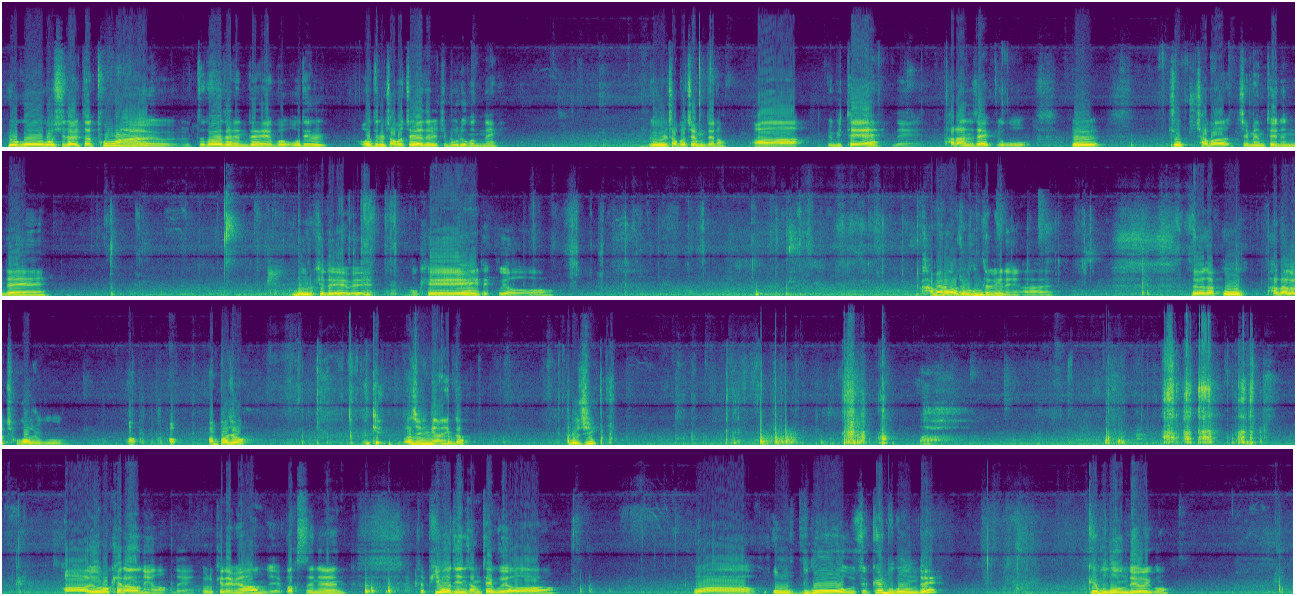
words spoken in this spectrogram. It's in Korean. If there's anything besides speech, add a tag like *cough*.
요거 봅시다. 일단 통을 뜯어야 되는데, 뭐, 어디를, 어디를 잡아째야 될지 모르겠네. 여기를 잡아째면 되나? 아, 요 밑에, 네. 파란색 요거를 쭉 잡아째면 되는데, 뭐 이렇게 돼, 왜? 오케이, 됐고요 카메라가 좀 흔들리네. 아, 내가 자꾸 바닥을 쳐가지고, 어, 어, 안 빠져? 이렇게 빠지는 게 아닌가? 뭐지? 아, 아, 요렇게 나오네요. 네, 요렇게 되면 이제 박스는 자, 비워진 상태고요. 와, 오, 무거워. 꽤 무거운데? 꽤 무거운데요, 이거?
